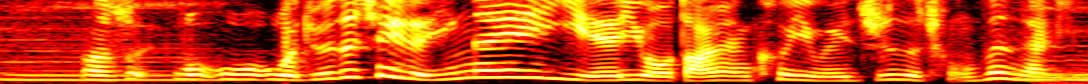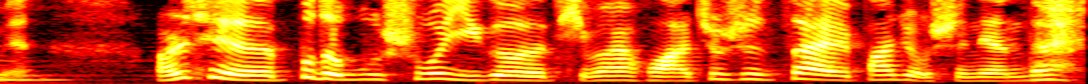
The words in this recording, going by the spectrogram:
嗯啊，所以我我我觉得这个应该也有导演刻意为之的成分在里面。而且不得不说一个题外话，就是在八九十年代，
